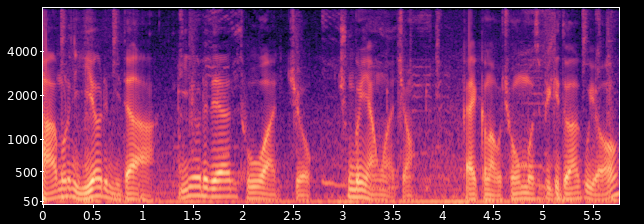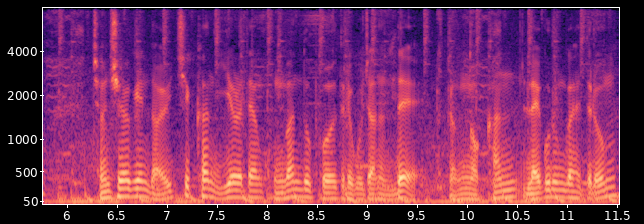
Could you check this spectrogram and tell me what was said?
다음으로는 2열입니다. 2열에 대한 도어 안쪽 충분히 양호하죠. 깔끔하고 좋은 모습이기도 하고요. 전체적인 널찍한 2열에 대한 공간도 보여드리고자 하는데 넉넉한 레그룸과 헤드룸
